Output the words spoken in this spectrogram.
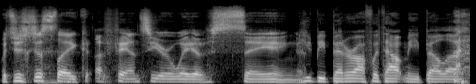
which is just like a fancier way of saying you'd be better off without me, Bella.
